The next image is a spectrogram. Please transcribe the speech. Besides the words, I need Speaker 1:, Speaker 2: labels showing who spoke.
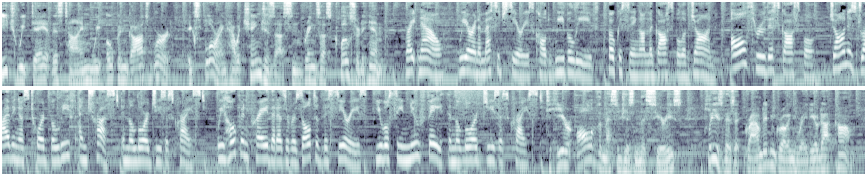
Speaker 1: Each weekday at this time, we open God's Word, exploring how it changes us and brings us closer to Him.
Speaker 2: Right now, we are in a message series called We Believe, focusing on the Gospel of John. All through this Gospel, John is driving us toward belief and trust in the Lord Jesus Christ. We hope and pray that as a result of this series, you will see new faith in the Lord Jesus Christ.
Speaker 1: To hear all of the messages in this series, please visit groundedandgrowingradio.com.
